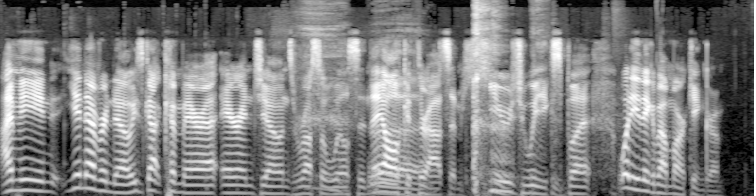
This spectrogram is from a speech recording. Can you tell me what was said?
I mean, you never know. He's got Kamara, Aaron Jones, Russell Wilson. They all could throw out some uh. huge weeks, but what do you think about Mark Ingram?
